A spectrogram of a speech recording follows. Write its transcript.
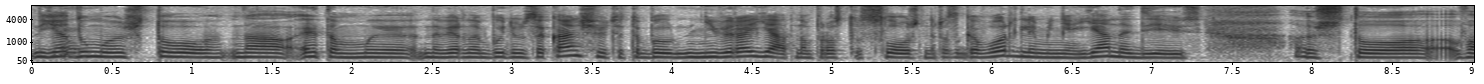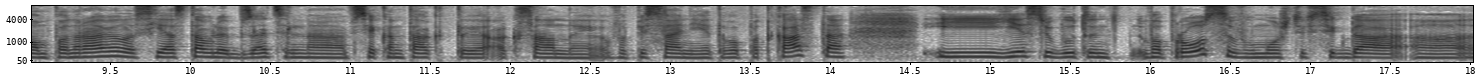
я думаю, что на этом мы, наверное, будем заканчивать. Это был невероятно просто сложный разговор для меня. Я надеюсь, что вам понравилось. Я оставлю обязательно все контакты Оксаны в описании этого подкаста. И если будут вопросы, вы можете всегда а,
